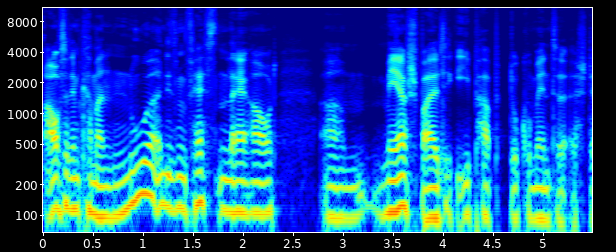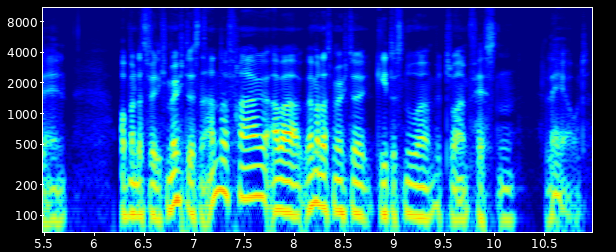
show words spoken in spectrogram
Außerdem kann man nur in diesem festen Layout ähm, mehrspaltige EPUB-Dokumente erstellen. Ob man das wirklich möchte, ist eine andere Frage, aber wenn man das möchte, geht es nur mit so einem festen Layout.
